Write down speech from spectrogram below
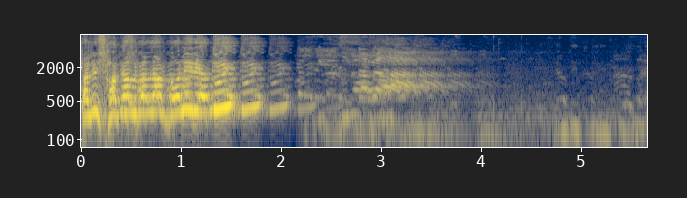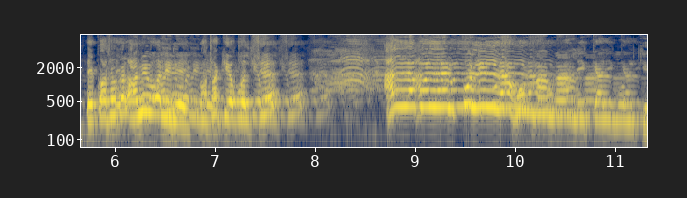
তাহলে সকালবেলার দলির এ এই কথাগুলো আমি বলিনি কথা কে বলছে? আল্লাহ বললেন কুলিল্লাহুম্মা মালিকাল মুলকি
